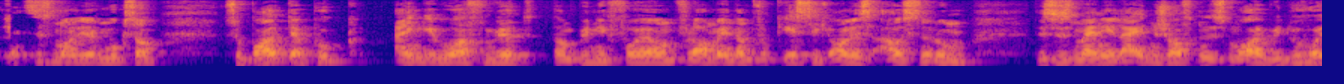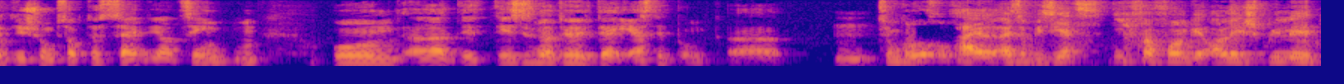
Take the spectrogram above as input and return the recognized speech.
letztes Mal irgendwo gesagt, sobald der Puck eingeworfen wird, dann bin ich Feuer und Flamme, dann vergesse ich alles außenrum. Das ist meine Leidenschaft und das mache wie du heute schon gesagt hast, seit Jahrzehnten. Und äh, das, das ist natürlich der erste Punkt. Äh, mhm. Zum großen Teil, also bis jetzt, ich verfolge alle Spiele.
